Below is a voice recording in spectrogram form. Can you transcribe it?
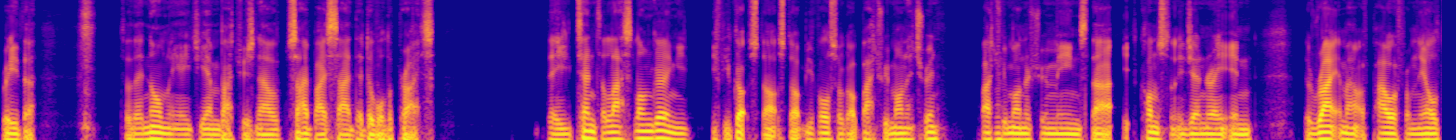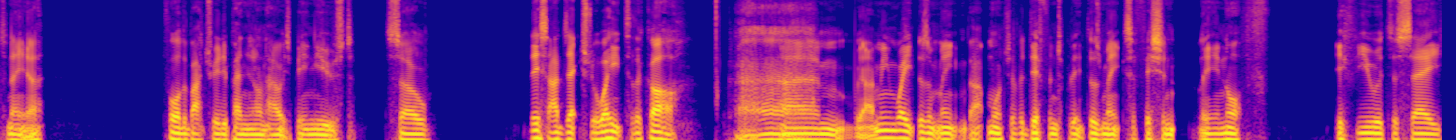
breather. So they're normally AGM batteries now. Side by side, they're double the price. They tend to last longer, and you, if you've got start stop, you've also got battery monitoring. Battery monitoring means that it's constantly generating the right amount of power from the alternator for the battery, depending on how it's being used. So this adds extra weight to the car. Ah. Um, I mean, weight doesn't make that much of a difference, but it does make sufficiently enough. If you were to say,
